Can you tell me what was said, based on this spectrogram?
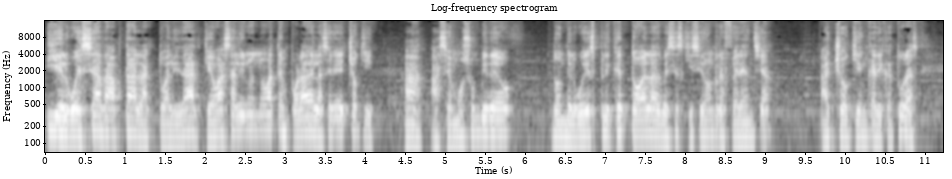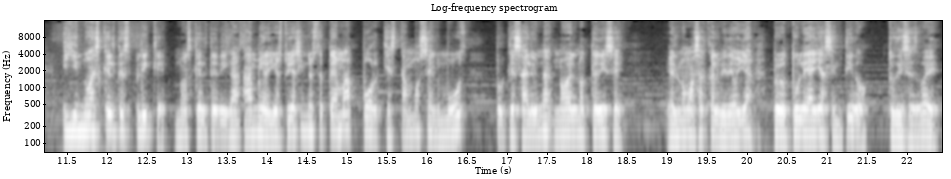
Y el güey se adapta a la actualidad. Que va a salir una nueva temporada de la serie de Chucky. Ah, hacemos un video donde el güey explique todas las veces que hicieron referencia a Chucky en caricaturas. Y no es que él te explique, no es que él te diga, ah, mira, yo estoy haciendo este tema porque estamos en mood, porque sale una. No, él no te dice, él nomás saca el video ya, pero tú le hayas sentido. Tú dices, güey,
